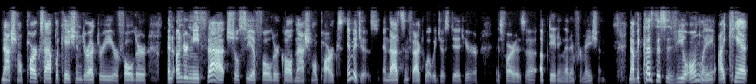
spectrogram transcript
National Parks application directory or folder, and underneath that she'll see a folder called National Parks Images, and that's in fact what we just did here as far as uh, updating that information. Now, because this is view only, I can't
